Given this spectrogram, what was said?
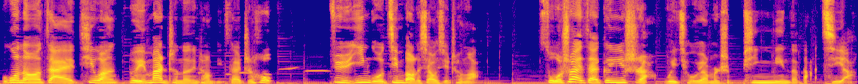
不过呢，在踢完对曼城的那场比赛之后，据英国《劲报》的消息称啊，索帅在更衣室啊为球员们是拼命的打气啊，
